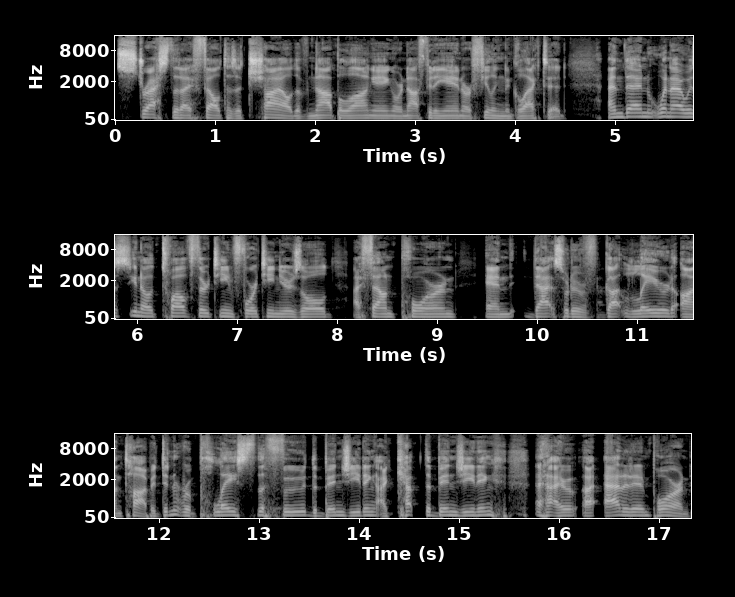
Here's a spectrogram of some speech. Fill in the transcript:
stress that I felt as a child of not belonging or not fitting in or feeling neglected. And then when I was, you know, 12, 13, 14 years old, I found porn and that sort of got layered on top. It didn't replace the food, the binge eating. I kept the binge eating, and I, I, added in porn.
